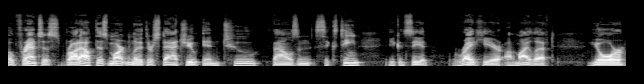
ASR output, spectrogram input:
Pope Francis brought out this Martin Luther statue in 2016. You can see it right here on my left, your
